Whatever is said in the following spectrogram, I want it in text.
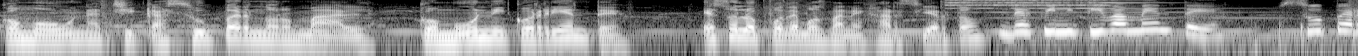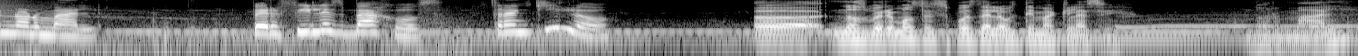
Como una chica súper normal, común y corriente. Eso lo podemos manejar, ¿cierto? Definitivamente. Súper normal. Perfiles bajos. Tranquilo. Ah, nos veremos después de la última clase. ¿Normal?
